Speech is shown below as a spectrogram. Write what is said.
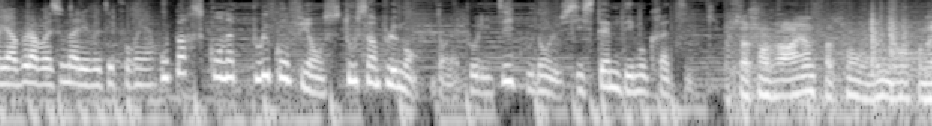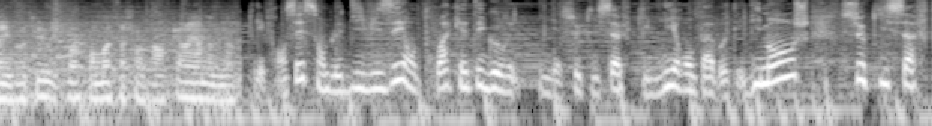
Il y a un peu l'impression d'aller voter pour rien. Ou parce qu'on n'a plus confiance, tout simplement, dans la politique ou dans le système démocratique. Ça changera rien de toute façon, qu'on aille voter ou quoi. Pour moi, ça changera plus rien maintenant. Les Français semblent divisés en trois catégories. Il y a ceux qui savent qu'ils n'iront pas voter dimanche, ceux qui savent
